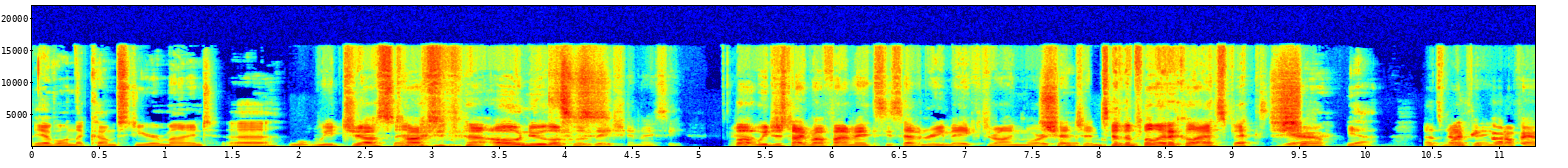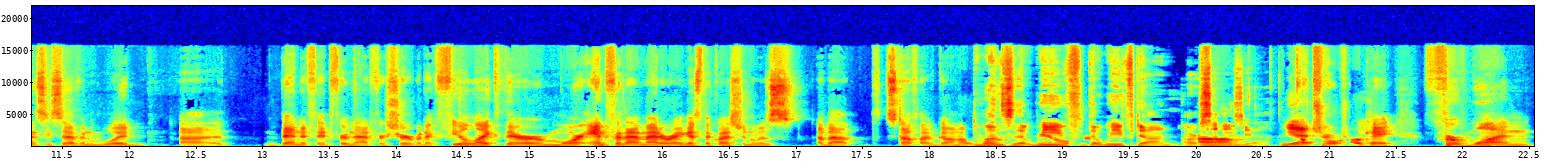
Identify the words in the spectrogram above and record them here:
You have one that comes to your mind. Uh, we just talked about oh new localization. I see. But we just talked about Final Fantasy VII remake drawing more Sure. attention to the political aspects. Yeah. Sure. Yeah. That's And I one think thing. Final Fantasy VII would uh, benefit from that for sure. But I feel like there are more, and for that matter, I guess the question was about stuff I've gone over. The ones that we've that we've done ourselves. Um, yeah. Yeah, true. Well, okay, for one,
